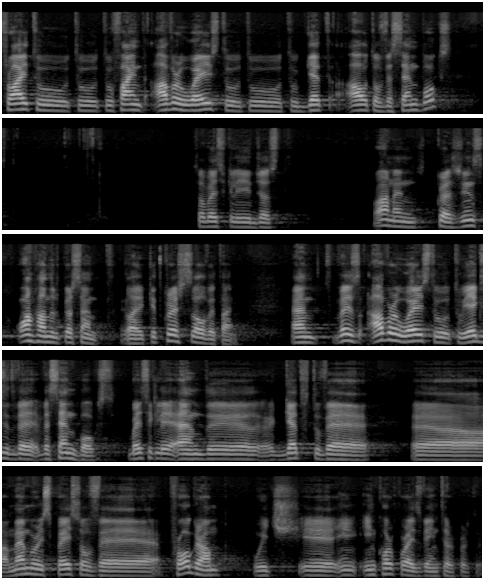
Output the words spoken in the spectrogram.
try to, to, to find other ways to, to, to get out of the sandbox. So basically just run and crash 100%, like it crashes all the time. And there's other ways to, to exit the, the sandbox, basically, and uh, get to the uh, memory space of the program which uh, in incorporates the interpreter.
